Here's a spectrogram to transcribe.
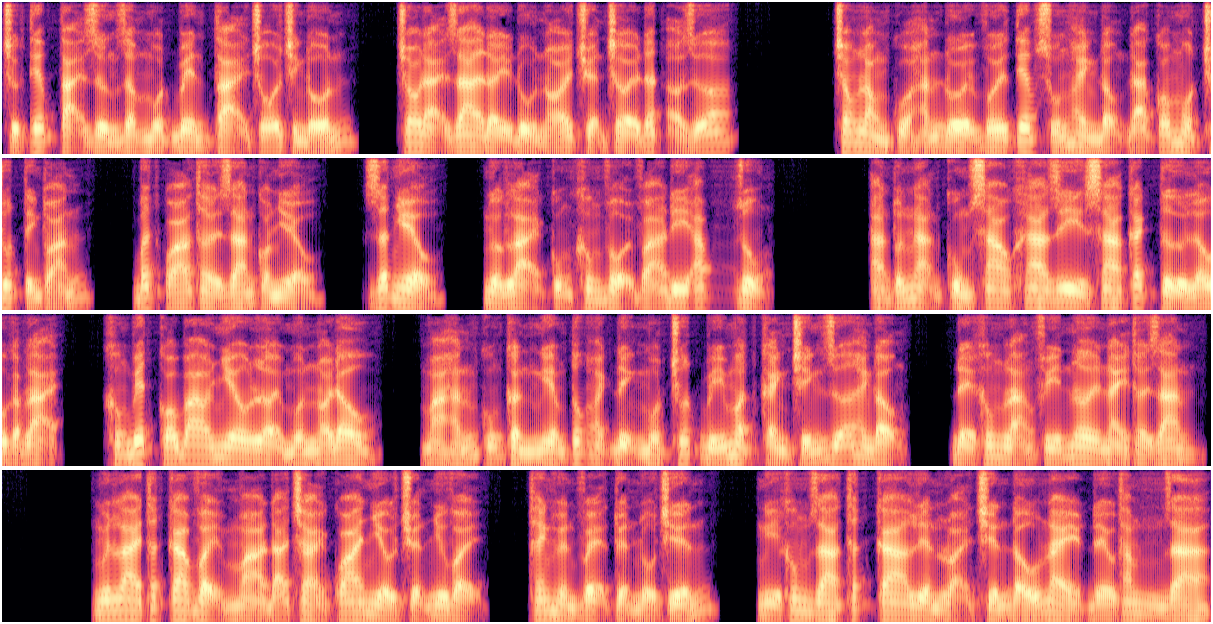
trực tiếp tại rừng rậm một bên tại chỗ chỉnh đốn, cho đại gia đầy đủ nói chuyện trời đất ở giữa. Trong lòng của hắn đối với tiếp xuống hành động đã có một chút tính toán, bất quá thời gian còn nhiều, rất nhiều, ngược lại cũng không vội vã đi áp dụng an tuấn ngạn cùng sao kha di xa cách từ lâu gặp lại, không biết có bao nhiêu lời muốn nói đâu, mà hắn cũng cần nghiêm túc hoạch định một chút bí mật cảnh chính giữa hành động, để không lãng phí nơi này thời gian. Nguyên lai thất ca vậy mà đã trải qua nhiều chuyện như vậy, thanh huyền vệ tuyển nổ chiến, nghĩ không ra thất ca liền loại chiến đấu này đều tham gia,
